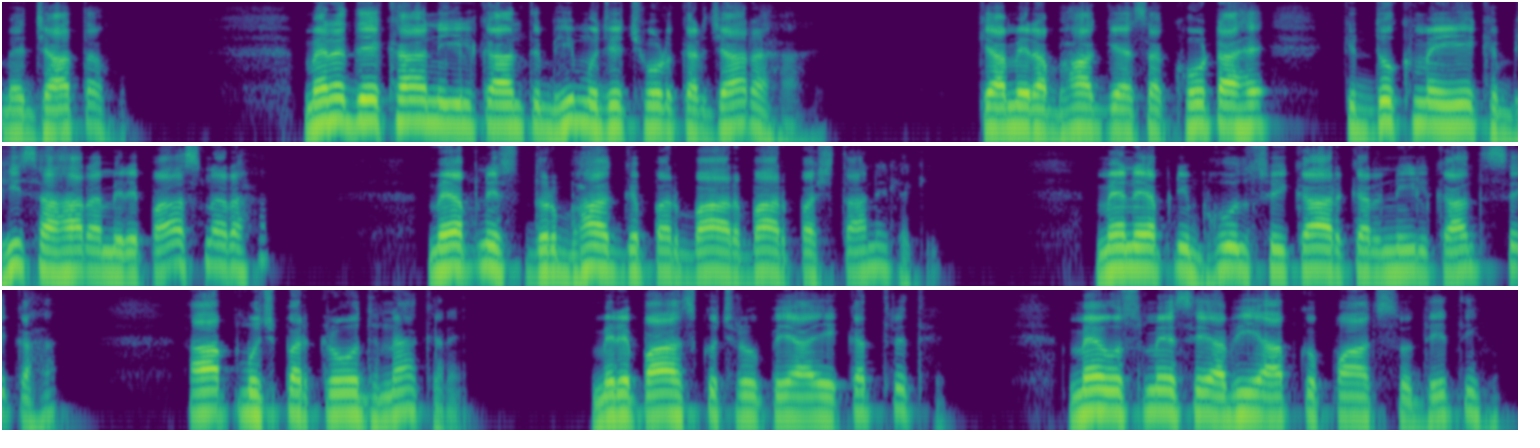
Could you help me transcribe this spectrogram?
मैं जाता हूँ। मैंने देखा नीलकांत भी मुझे छोड़कर जा रहा है। क्या मेरा भाग्य ऐसा खोटा है कि दुख में एक भी सहारा मेरे पास न रहा? मैं अपने इस दुर्भाग्य पर बार बार पछताने लगी। मैंने अपनी भूल स्वीकार कर नीलकांत से कहा, आप मुझ पर क्रोध ना करें। मेरे पास कुछ रुपया एकत्रित है। मैं उसमें से अभी आपको पाँच सौ देती हूँ।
